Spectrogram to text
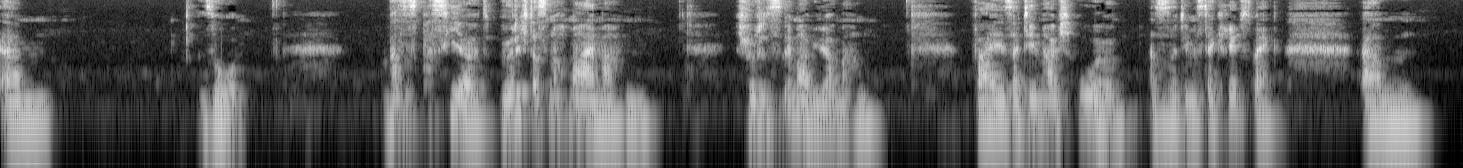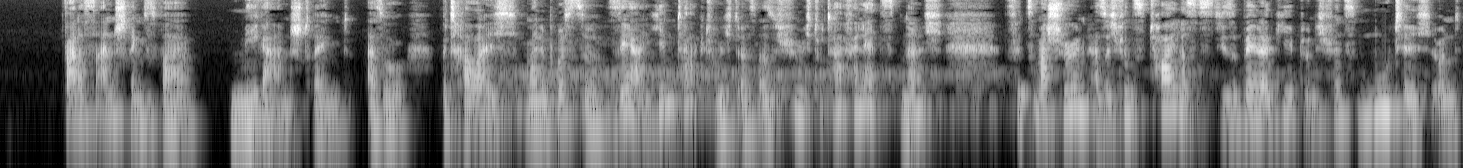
Ähm, so. Was ist passiert? Würde ich das nochmal machen? Ich würde das immer wieder machen. Weil seitdem habe ich Ruhe. Also seitdem ist der Krebs weg. Ähm, war das anstrengend? Es war mega anstrengend. Also betraue ich meine Brüste sehr. Jeden Tag tue ich das. Also ich fühle mich total verletzt. Ne? Ich finde es immer schön. Also ich finde es toll, dass es diese Bilder gibt und ich finde es mutig und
